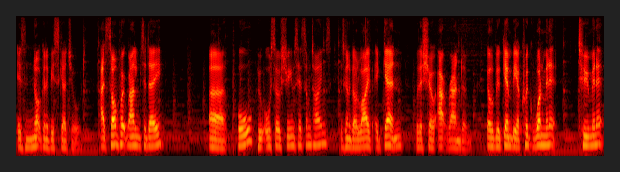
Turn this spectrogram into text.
is not going to be scheduled. At some point random today, uh, Paul, who also streams here sometimes, is going to go live again with a show at random. It will be, again be a quick one minute, two minute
